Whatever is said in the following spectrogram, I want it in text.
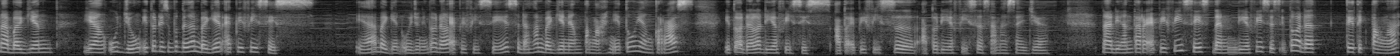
Nah, bagian yang ujung itu disebut dengan bagian epifisis. Ya, bagian ujung itu adalah epifisis, sedangkan bagian yang tengahnya itu yang keras itu adalah diafisis atau epifise atau diafise sama saja. Nah, di antara epifisis dan diafisis itu ada titik tengah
